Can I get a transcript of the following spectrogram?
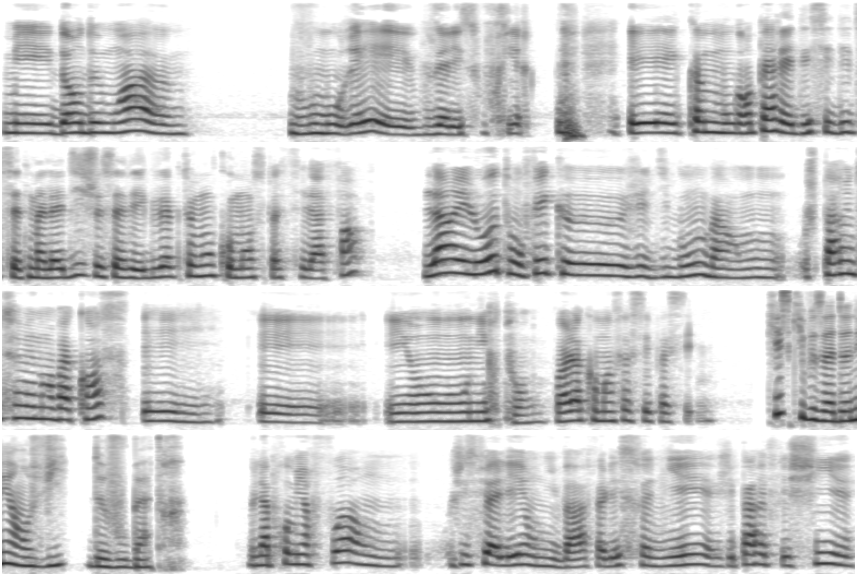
mais dans deux mois, vous mourrez et vous allez souffrir. et comme mon grand-père est décédé de cette maladie, je savais exactement comment se passait la fin l'un et l'autre ont fait que j'ai dit bon ben je pars une semaine en vacances et, et, et on y retourne. Voilà comment ça s'est passé. Qu'est-ce qui vous a donné envie de vous battre? La première fois, j'y suis allée, on y va, fallait soigner. J'ai pas réfléchi.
